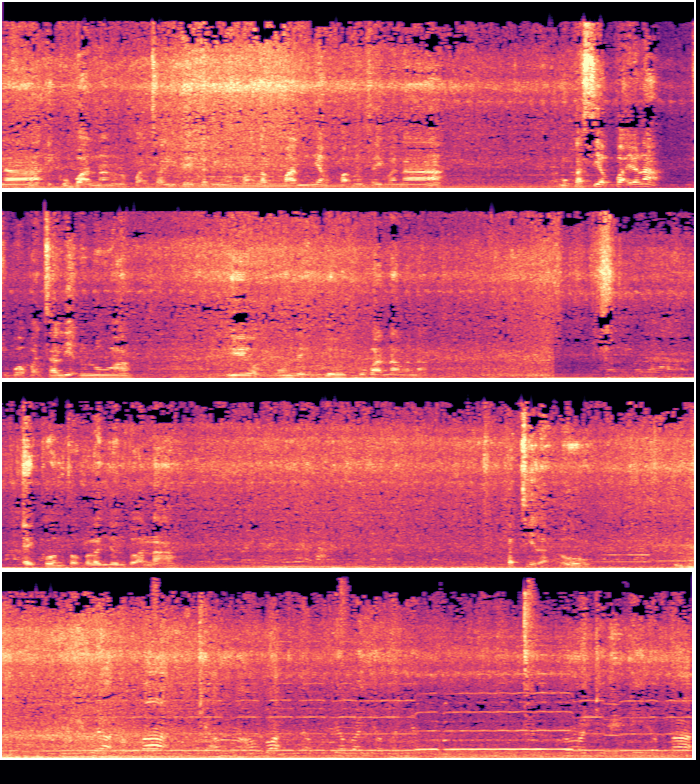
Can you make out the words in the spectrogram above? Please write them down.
na ikubana no pak cari teh tadi pak lapan yang pak mensai mana. Muka siap pak ya nak. Cuba pak cari dulu ah. Iyo onde iyo ikubana mana. Eko untuk belanja untuk anak. Kecil lah lu. Cuti ya, Pak.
